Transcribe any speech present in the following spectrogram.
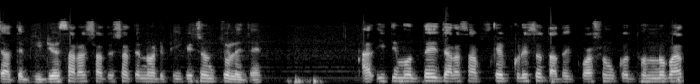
যাতে ভিডিও ছাড়ার সাথে সাথে নোটিফিকেশন চলে যায়। আর ইতিমধ্যে যারা সাবস্ক্রাইব করেছ, তাদেরকে অসংখ্য ধন্যবাদ।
